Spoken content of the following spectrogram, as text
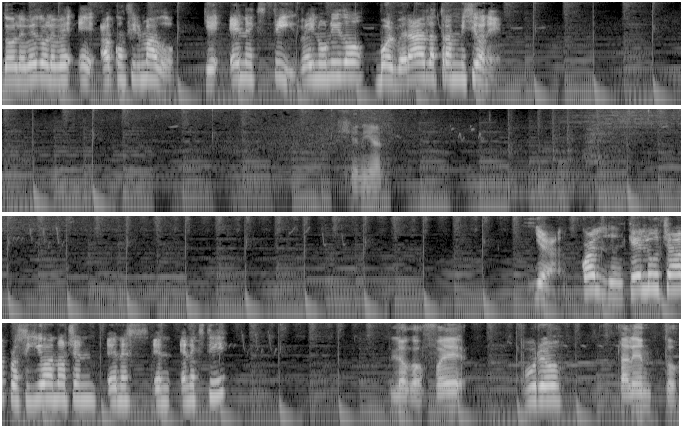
WWE ha confirmado que NXT Reino Unido volverá a las transmisiones. Genial. Ya, ¿qué lucha prosiguió anoche en, en, NXT? Loco, fue puro talento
